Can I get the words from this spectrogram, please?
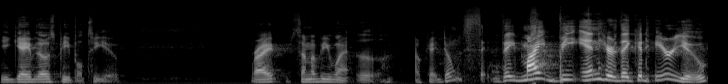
he gave those people to you. Right? Some of you went, ugh. Okay, don't say, they might be in here, they could hear you.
